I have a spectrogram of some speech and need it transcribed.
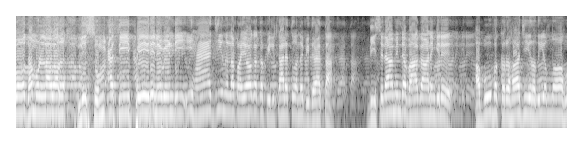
ബോധമുള്ളവർ പേരിനു വേണ്ടി. ഈ ഹാജി എന്നുള്ള പ്രയോഗമൊക്കെ പിൽക്കാലത്ത് വന്ന വിദേത്ത ഇസ്ലാമിന്റെ ഭാഗമാണെങ്കിൽ അബൂബക്കർ ഹാജി റളിയല്ലാഹു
